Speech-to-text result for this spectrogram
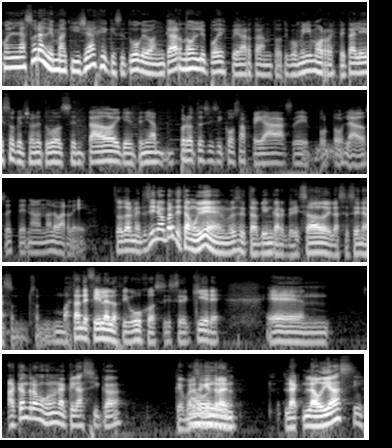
con las horas de maquillaje que se tuvo que bancar, no le podés pegar tanto. Tipo, mínimo respetar eso que el chabón estuvo sentado y que tenía prótesis y cosas pegadas eh, por todos lados. Este, no, no lo bardé. Totalmente. Sí, no, aparte está muy bien. Parece que está bien caracterizado y las escenas son, son bastante fieles a los dibujos, si se quiere. Eh, acá entramos con una clásica que parece que entra en. ¿La, la odias? Sí.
